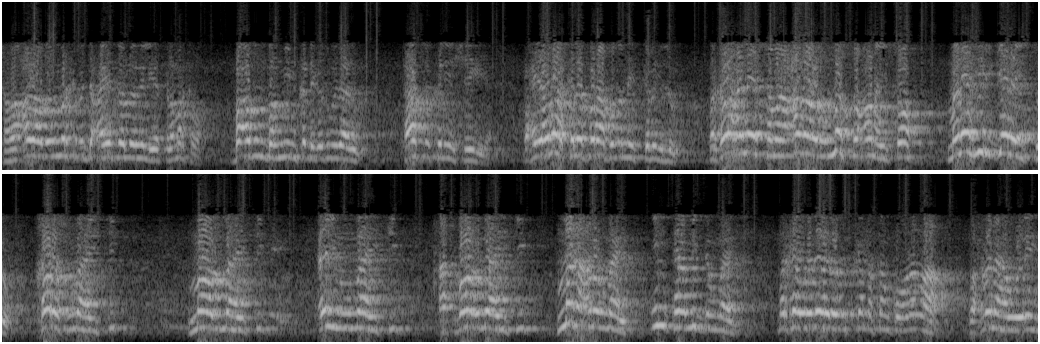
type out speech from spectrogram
jamaacadaada markaba dacayadda loo helaya isla markaba. Ba'dun bal miim ka dhig adu wadaado taasoo kaliya sheegaya. Waxyaabaha kale faraha badanna iskaba ilow marka waxaa leeyahay jamaacadaadu ma soconayso mana hirgelayso. Kharash uma haysid maal uma haysid cilmi uma haysid atbaar uma haysid magacna uma haysid intaa midda uma haysid markaa wadaado iska nasanku odhan lahaa waxbana ha wareyn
